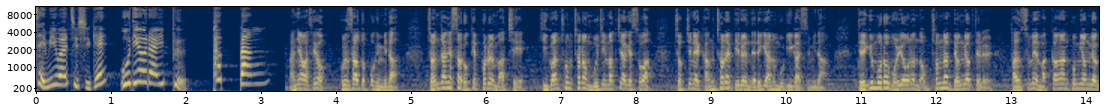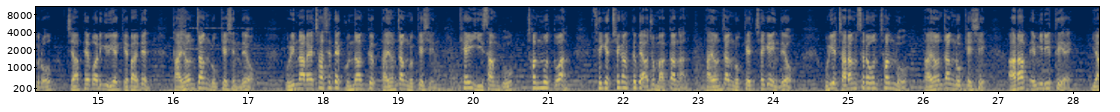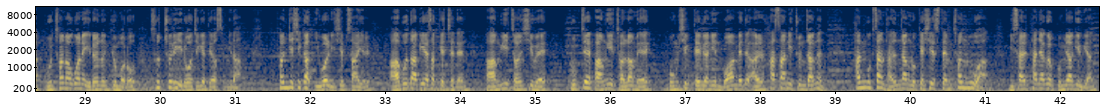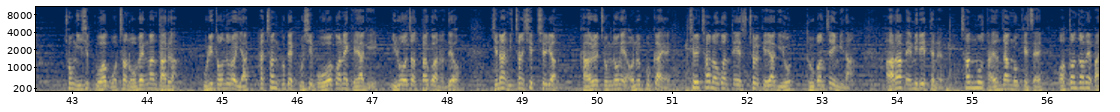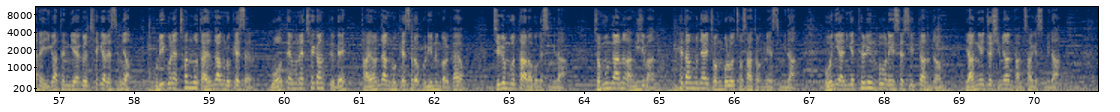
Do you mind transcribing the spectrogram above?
재미와 지식의 오디오 라이프. 팟빵 안녕하세요. 군사돋보기입니다. 전장에서 로켓포를 마치 기관총처럼 무지막지하게 쏘아 적진에 강철의 비를 내리게 하는 무기가 있습니다. 대규모로 몰려오는 엄청난 병력들을 단숨에 막강한 공격력으로 제압해버리기 위해 개발된 다연장 로켓인데요. 우리나라의 차세대 군단급 다연장 로켓인 K239 천무 또한 세계 최강급의 아주 막강한 다연장 로켓 체계인데요. 우리의 자랑스러운 천무 다연장 로켓이 아랍에미리트에 약 9천억 원에 이르는 규모로 수출이 이루어지게 되었습니다. 현지 시각 2월 24일 아부다비에서 개최된 방위 전시회 국제 방위 전람회 공식 대변인 모하메드 알 하사니 준장은 한국산 다연장 로켓 시스템 천무와 미사일 탄약을 구매하기 위한 총 29억 5,500만 다르함, 우리 돈으로 약 8,995억 원의 계약이 이루어졌다고 하는데요. 지난 2017년 가을 중동의 어느 국가에 7천억 원대의 수출 계약 이후 두 번째입니다. 아랍에미리트는 천무 다연장 로켓에 어떤 점에 반해 이 같은 계약을 체결했으며 우리 군의 천무 다연장 로켓은 무엇 때문에 최강급의 다연장 로켓으로 불리는 걸까요? 지금부터 알아보겠습니다. 전문가는 아니지만 해당 분야의 정보를 조사 정리했습니다. 본의 아니게 틀린 부분이 있을 수 있다는 점 양해해 주시면 감사하겠습니다.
